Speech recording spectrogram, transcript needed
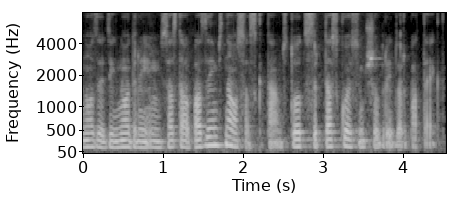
noziedzīga nodarījuma sastāvpazīmes nav saskatāmas. To tas ir tas, ko es jums šobrīd varu pateikt.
